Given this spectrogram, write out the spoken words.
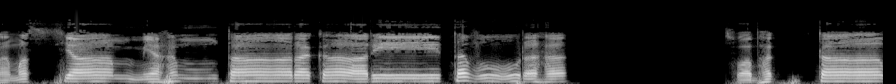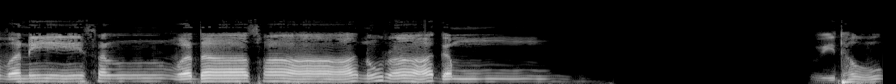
नमस्याम्यहम् तारकारे तवोरः स्वभक्तावने सर्वदा सानुरागम्। विधौ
